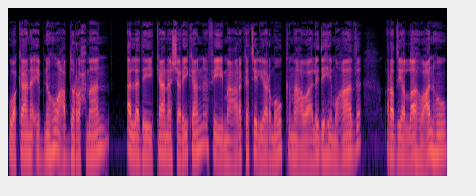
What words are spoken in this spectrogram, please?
وكان ابنه عبد الرحمن الذي كان شريكا في معركة اليرموك مع والده معاذ رضي الله عنه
